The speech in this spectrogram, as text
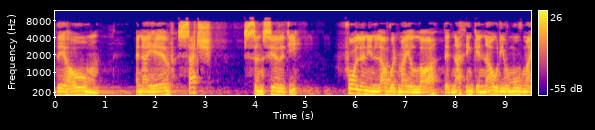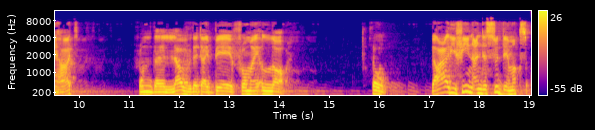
their home and I have such sincerity, fallen in love with my Allah that nothing can now remove my heart from the love that I bear from my Allah. So, the Arifin understood their maqsad.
